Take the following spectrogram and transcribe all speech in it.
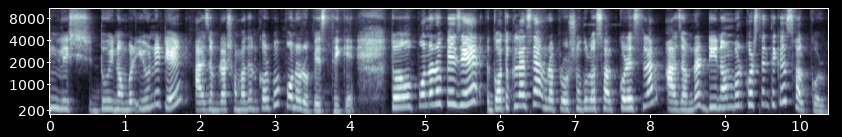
ইংলিশ দুই নম্বর ইউনিটে আজ আমরা সমাধান করব পনেরো পেজ থেকে। তো পনেরো পেজে গত ক্লাসে আমরা প্রশ্নগুলো সলভ করেছিলাম, আজ আমরা ডি নম্বর কোশ্চেন থেকে সলভ করব।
